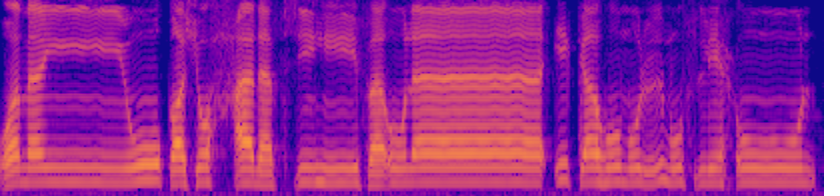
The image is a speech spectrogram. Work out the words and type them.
وَمَن يُوقَ شُحَّ نَفْسِهِ فَأُولَئِكَ هُمُ الْمُفْلِحُونَ.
